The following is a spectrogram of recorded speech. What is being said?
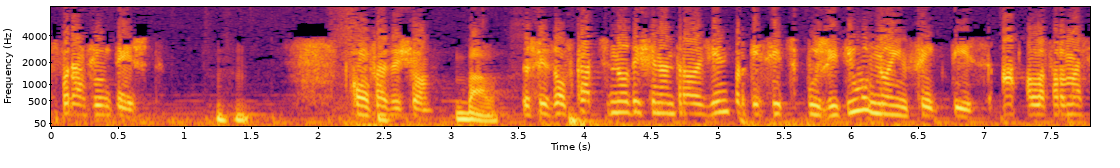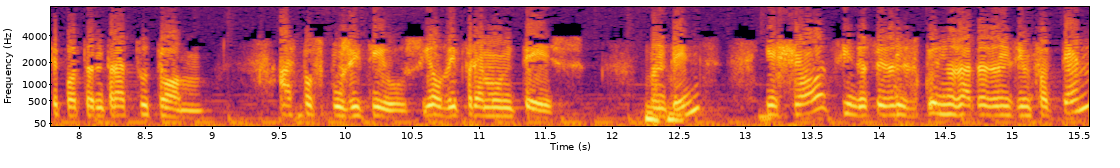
esperant fer un test. Uh -huh. Com fas això? Val. Després els CAPs no deixen entrar la gent perquè si ets positiu no infectis. Ah, a la farmàcia pot entrar tothom. Hasta els positius i els hi farem un test. M'entens? Uh -huh. I això, si després ens, nosaltres ens infectem,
